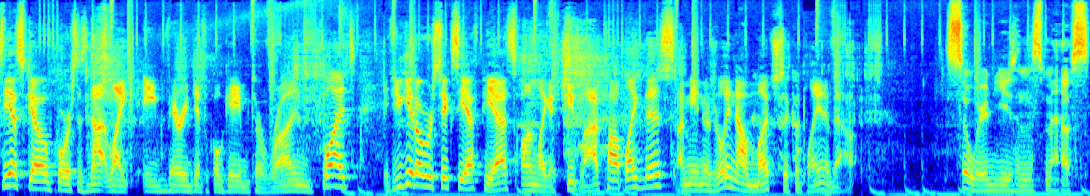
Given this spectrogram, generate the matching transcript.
CSGO, of course, is not like a very difficult game to run, but if you get over 60 FPS on like a cheap laptop like this, I mean, there's really not much to complain about. It's so weird using this mouse.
